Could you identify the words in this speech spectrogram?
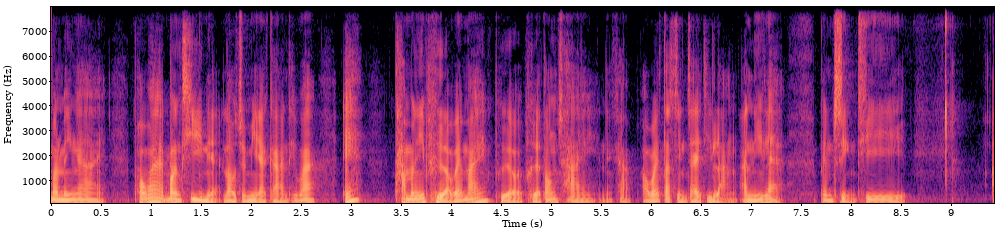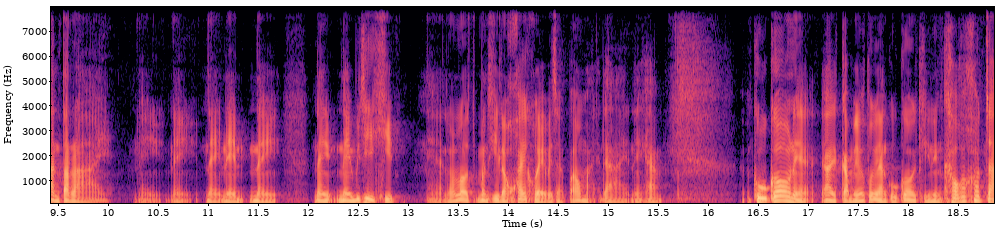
มันไม่ง่าย เพราะว่าบางทีเนี่ยเราจะมีอาการที่ว่า เอ๊ะทำอันนี้เผื่อไว้ไหมเผื่อเผื่อต้องใช้นะครับ เอาไว้ตัดสินใจทีหลัง อันนี้แหละเป็นสิ่งที่อันตรายในในในในในในในวิธีคิดเนี่ยแล้วเราบางทีเราค่อยเขวไปจากเป้าหมายได้นะครับ Google เนี่ยกลับมายกตัวอย่าง Google อีกทีหนึ่งเขาก็เข้าใจ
